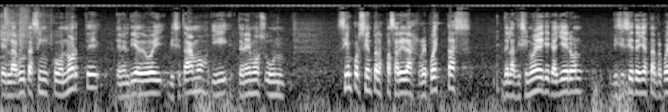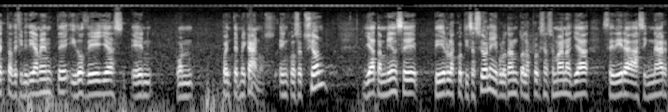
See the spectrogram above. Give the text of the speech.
En la ruta 5 Norte, en el día de hoy visitamos y tenemos un 100% de las pasarelas repuestas. De las 19 que cayeron, 17 ya están repuestas definitivamente y dos de ellas en, con puentes mecanos. En Concepción, ya también se pidieron las cotizaciones y por lo tanto las próximas semanas ya se diera a asignar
